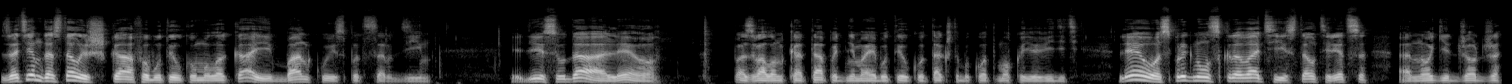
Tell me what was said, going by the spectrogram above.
Затем достал из шкафа бутылку молока и банку из-под сардин. — Иди сюда, Лео, — позвал он кота, поднимая бутылку так, чтобы кот мог ее видеть. Лео спрыгнул с кровати и стал тереться о ноги Джорджа.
